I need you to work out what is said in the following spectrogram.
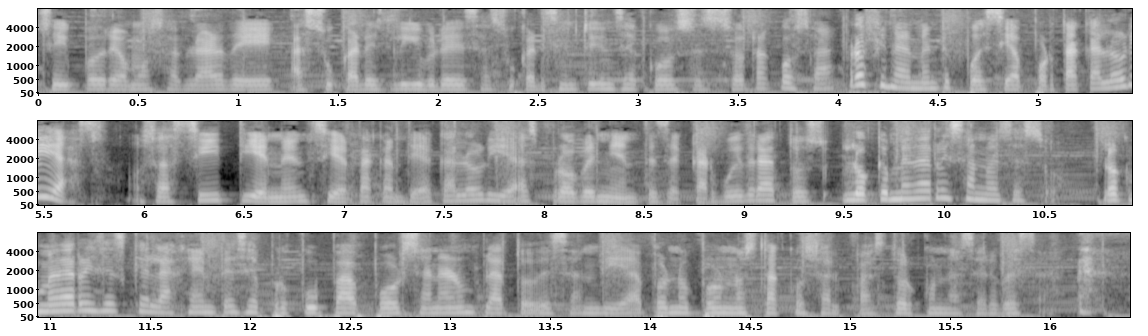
sí podríamos hablar de azúcares libres, azúcares intrínsecos, es otra cosa, pero finalmente pues sí aporta calorías, o sea, sí tienen cierta cantidad de calorías provenientes de carbohidratos. Lo que me da risa no es eso, lo que me da risa es que la gente se preocupa por cenar un plato de sandía, pero no por unos tacos al pastor con una cerveza.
